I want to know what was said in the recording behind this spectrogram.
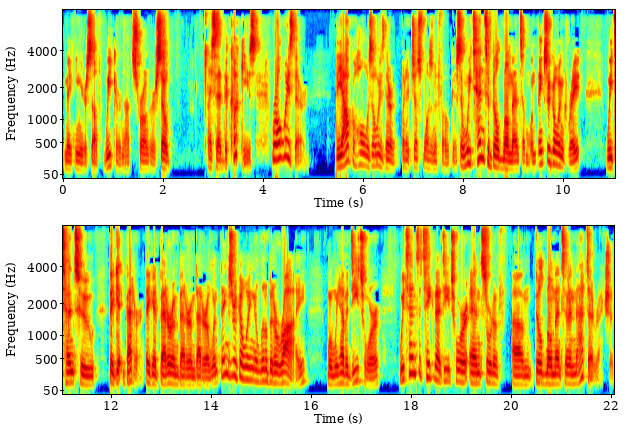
making yourself weaker, not stronger. So I said, the cookies were always there. The alcohol was always there, but it just wasn't a focus. And we tend to build momentum. When things are going great, we tend to, they get better. They get better and better and better. And when things are going a little bit awry, when we have a detour, we tend to take that detour and sort of um, build momentum in that direction.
